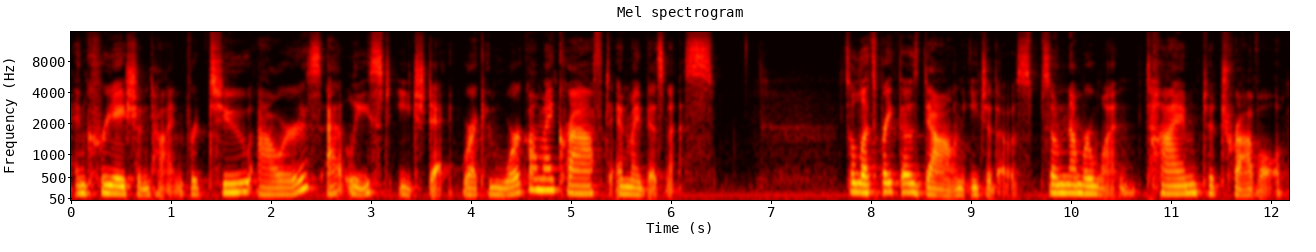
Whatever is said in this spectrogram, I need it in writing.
And creation time for two hours at least each day where I can work on my craft and my business. So let's break those down, each of those. So, number one, time to travel.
